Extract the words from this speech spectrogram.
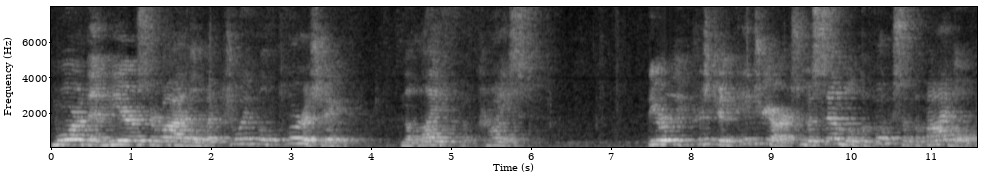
More than mere survival, but joyful flourishing in the life of Christ. The early Christian patriarchs who assembled the books of the Bible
